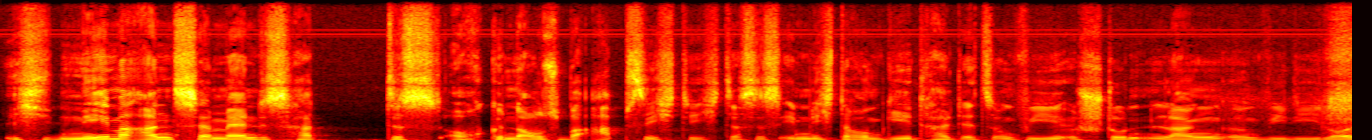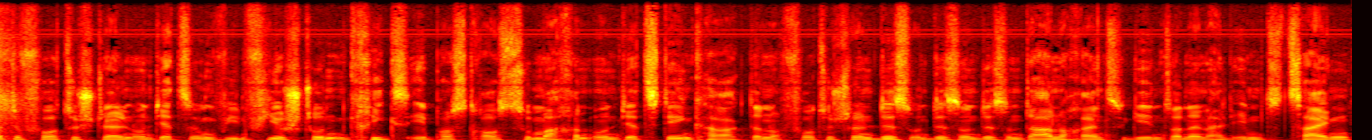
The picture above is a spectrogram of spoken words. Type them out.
Ich nehme an, Sam Mendes hat das auch genauso beabsichtigt, dass es eben nicht darum geht, halt jetzt irgendwie stundenlang irgendwie die Leute vorzustellen und jetzt irgendwie einen vier Stunden Kriegsepos draus zu machen und jetzt den Charakter noch vorzustellen, das und das und das und da noch reinzugehen, sondern halt eben zu zeigen,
